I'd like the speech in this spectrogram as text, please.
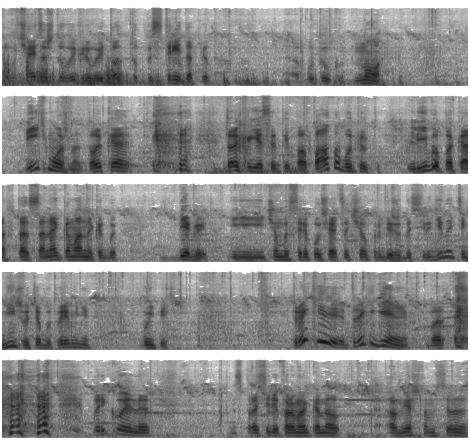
получается, что выигрывает тот, кто быстрее допьет э, бутылку. Но пить можно только, только если ты попал по бутылке, либо пока та остальная команда как бы бегает. И чем быстрее, получается, чел пробежит до середины, тем меньше у тебя будет времени выпить. Треки, треки гений. Прикольно. Спросили про мой канал. А меня же там все на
